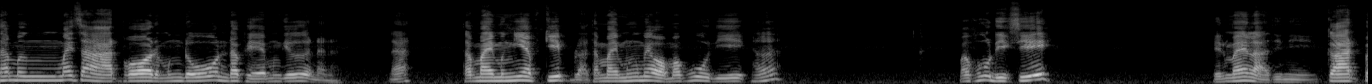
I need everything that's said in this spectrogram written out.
ถ้ามึงไม่สะอาดพอเดี๋ยวมึงโดน ถ้าแผลมึงเยอะน่ะนะนะทำไมมึงเงียบกิ๊บล่ะทำไมมึงไม่ออกมาพูดอีกฮะ มาพูดอีกสิ เห็นไหมล่ะทีนี้กาดไป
